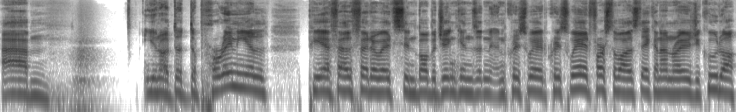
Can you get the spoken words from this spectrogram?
Um, you know the the perennial PFL featherweights in Bubba Jenkins and, and Chris Wade. Chris Wade, first of all, is taking on Ryoji Kudo,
